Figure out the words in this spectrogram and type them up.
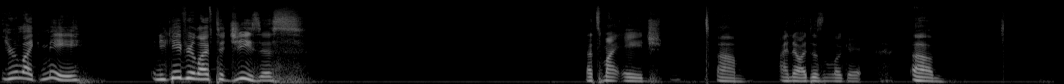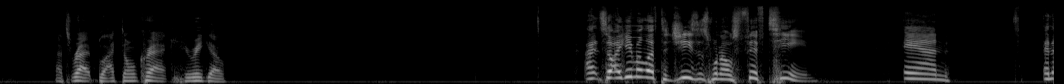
you're like me and you gave your life to Jesus, that's my age. Um, I know it doesn't look it. Um, that's right, black don't crack. Here we go. I, so I gave my life to Jesus when I was 15. And and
